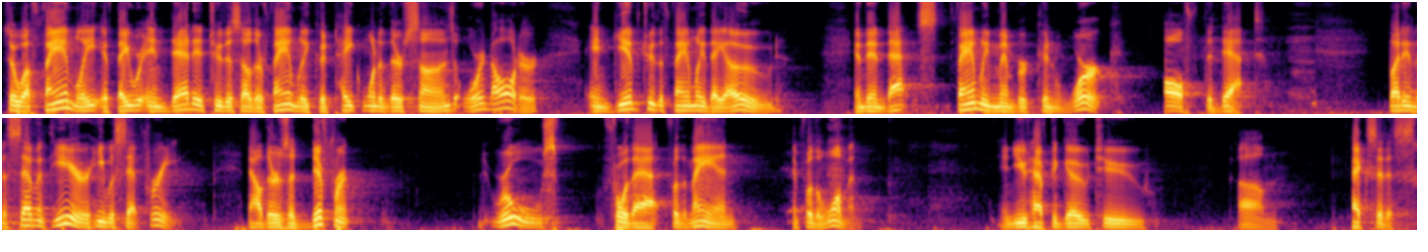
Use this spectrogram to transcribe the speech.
So, a family, if they were indebted to this other family, could take one of their sons or a daughter and give to the family they owed, and then that family member can work off the debt. But in the seventh year, he was set free. Now, there's a different rules for that for the man and for the woman. And you'd have to go to um, Exodus,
